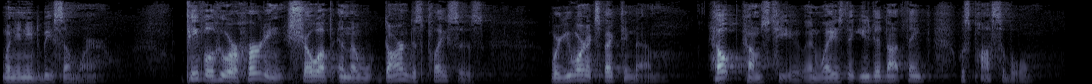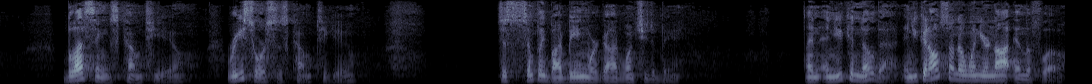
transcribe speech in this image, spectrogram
when you need to be somewhere. People who are hurting show up in the darndest places where you weren't expecting them. Help comes to you in ways that you did not think was possible. Blessings come to you, resources come to you, just simply by being where God wants you to be. And, and you can know that. And you can also know when you're not in the flow.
